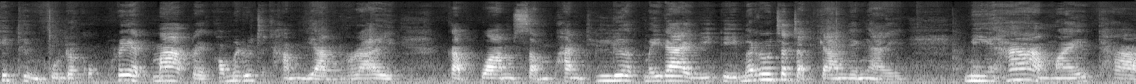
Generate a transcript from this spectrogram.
คิดถึงคุณแล้วเขาเครียดมากเลยเขาไม่รู้จะทำอย่างไร กับความสัมพันธ์ที่เลือกไม่ได้นี้ดี ไม่รู้จะจัดการยังไง มีห้าไม้เท้า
